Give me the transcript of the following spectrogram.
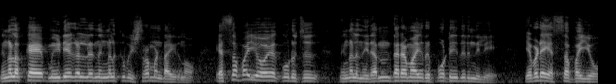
നിങ്ങളൊക്കെ മീഡിയകളിൽ നിങ്ങൾക്ക് വിശ്രമം ഉണ്ടായിരുന്നോ? എസ് എഫ് ഐ ഒയെക്കുറിച്ച് നിങ്ങൾ നിരന്തരമായി റിപ്പോർട്ട് ചെയ്തിരുന്നില്ലേ? എവിടെ എസ് എഫ് ഐ ഒ?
